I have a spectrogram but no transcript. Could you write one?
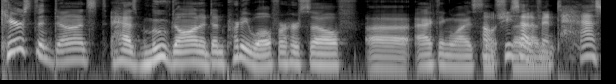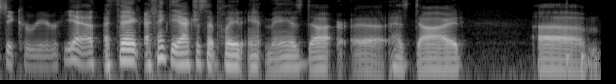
Kirsten Dunst has moved on and done pretty well for herself, uh, acting wise. Oh, she's had a fantastic career. Yeah. I think I think the actress that played Aunt May has died. Uh, has died. Um,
